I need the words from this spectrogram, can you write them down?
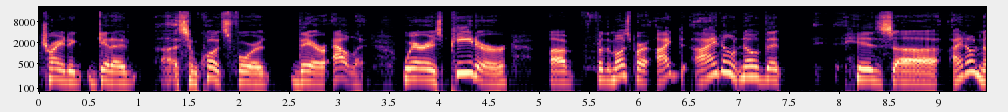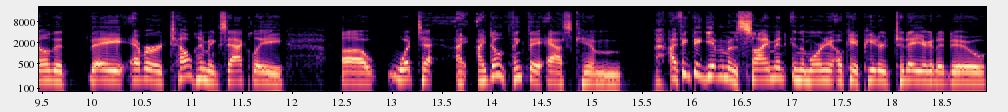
trying to get a uh, some quotes for their outlet, whereas Peter, uh, for the most part, I I don't know that his uh, I don't know that they ever tell him exactly uh, what to. I, I don't think they ask him. I think they give him an assignment in the morning. Okay, Peter, today you're going to do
